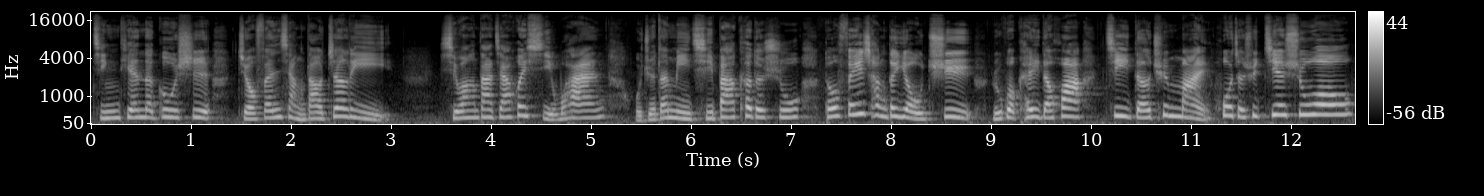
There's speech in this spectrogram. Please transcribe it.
今天的故事就分享到这里，希望大家会喜欢。我觉得米奇巴克的书都非常的有趣，如果可以的话，记得去买或者去借书哦。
